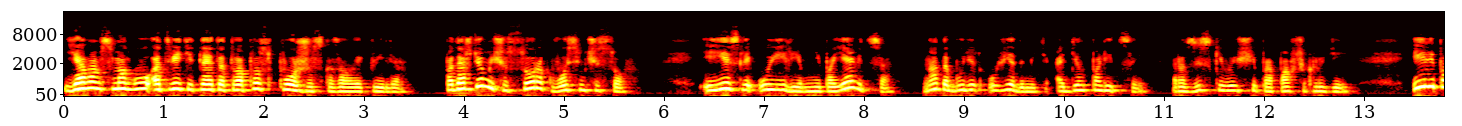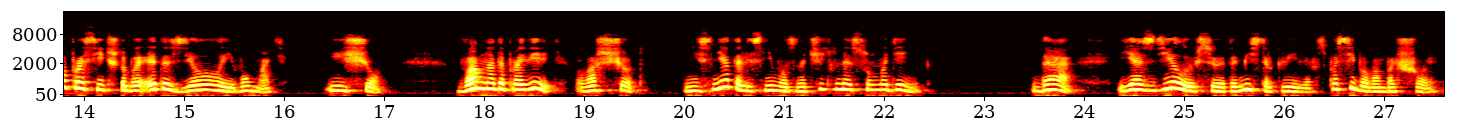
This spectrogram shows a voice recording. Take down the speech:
Я вам смогу ответить на этот вопрос позже, сказал Эквиллер. Подождем еще 48 часов. И если Уильям не появится, надо будет уведомить отдел полиции, разыскивающий пропавших людей, или попросить, чтобы это сделала его мать. И еще. Вам надо проверить ваш счет, не снята ли с него значительная сумма денег. Да, я сделаю все это, мистер Квиллер. Спасибо вам большое.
